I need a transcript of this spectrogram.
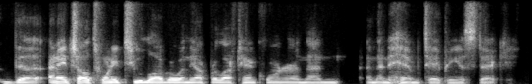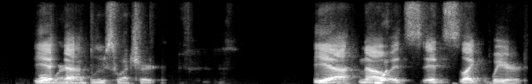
the NHL 22 logo in the upper left hand corner, and then and then him taping his stick Yeah, wearing a blue sweatshirt. yeah. No, What- it's it's like weird.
